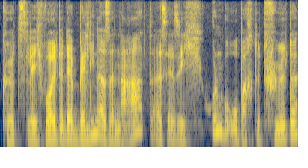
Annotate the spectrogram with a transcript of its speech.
Kürzlich wollte der Berliner Senat, als er sich unbeobachtet fühlte,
